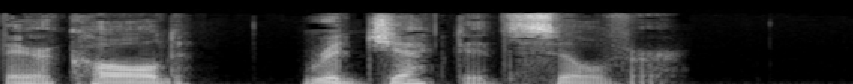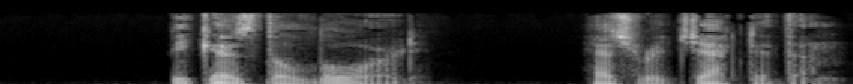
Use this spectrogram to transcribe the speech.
they are called rejected silver because the lord has rejected them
